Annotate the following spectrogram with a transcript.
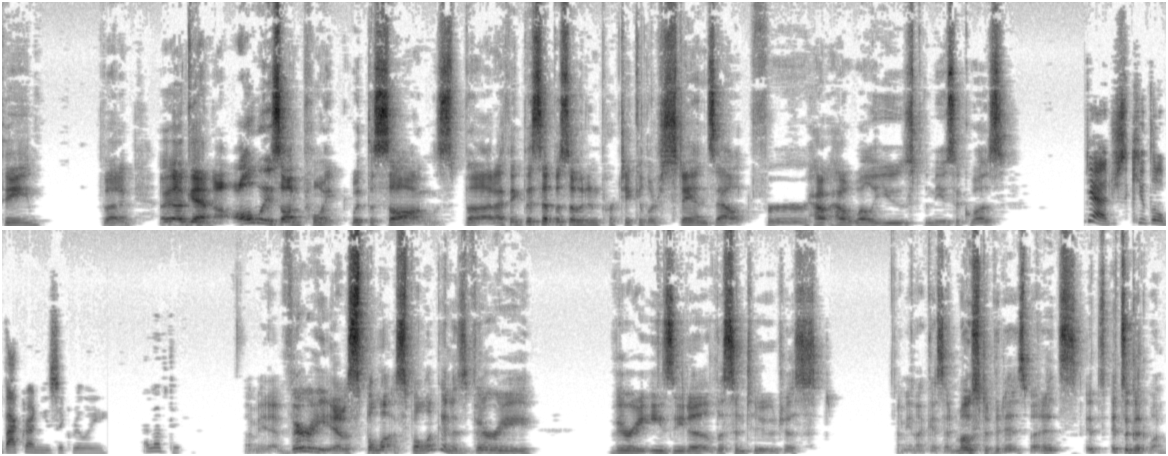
theme, but um, again, always on point with the songs. But I think this episode in particular stands out for how how well used the music was. Yeah, just cute little background music. Really, I loved it. I mean, very it was Spelun- Spelunking is very very easy to listen to. Just, I mean, like I said, most of it is, but it's it's it's a good one.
